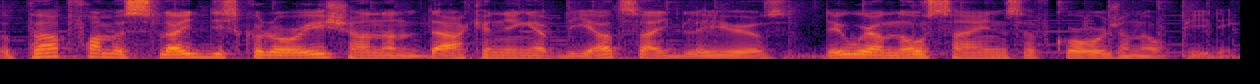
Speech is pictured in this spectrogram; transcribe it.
Apart from a slight discoloration and darkening of the outside layers, there were no signs of corrosion or pitting.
